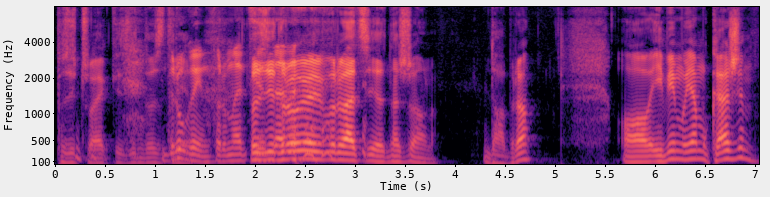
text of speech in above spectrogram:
Pazi čovjek iz industrije. Druga informacija. Pazi da, da. druga informacija, znaš ono. Dobro. O, I mi mu, ja mu kažem,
